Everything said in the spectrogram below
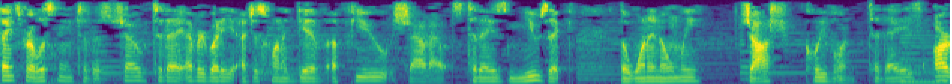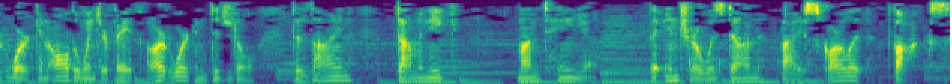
Thanks for listening to this show today, everybody. I just want to give a few shout outs. Today's music, the one and only Josh Cleveland. Today's artwork and all the Winter Faith artwork and digital design, Dominique Montaigne. The intro was done by Scarlett Fox.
